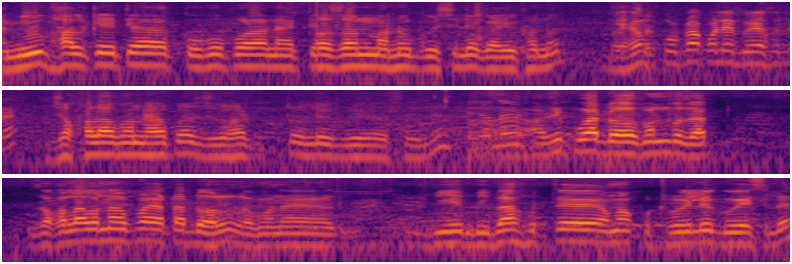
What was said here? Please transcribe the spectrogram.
আমিও ভালকৈ এতিয়া ক'ব পৰা নাই। ছজন মানুহ গৈছিলে গাড়ীখনত। ক'ৰ পৰা যোৰহাটলৈ গৈ আছিলে। আজি পুৱা দহমান বজাত জখলাবনৰ পৰা এটা দল মানে বিবাহ সূত্ৰে আমাৰ কুঠৰিলৈ গৈ আছিলে।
